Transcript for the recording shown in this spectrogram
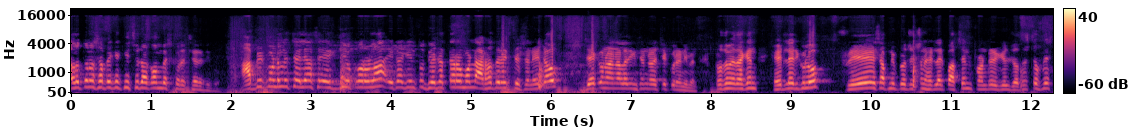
আলোচনা সাপেক্ষে কিছুটা কম বেশ করে ছেড়ে দিব। আপডেট মডেলে চাইলে আছে এক্সিও করলা এটা কিন্তু দুই হাজার তেরো মডেল আঠারো রেজিস্ট্রেশন এটাও যে কোনো অ্যানালাইজিং সেন্টারে চেক করে নেবেন। প্রথমে দেখেন হেডলাইটগুলো ফ্রেশ আপনি প্রজেকশন হেডলাইট পাচ্ছেন ফ্রন্টের গিল যথেষ্ট ফ্রেশ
